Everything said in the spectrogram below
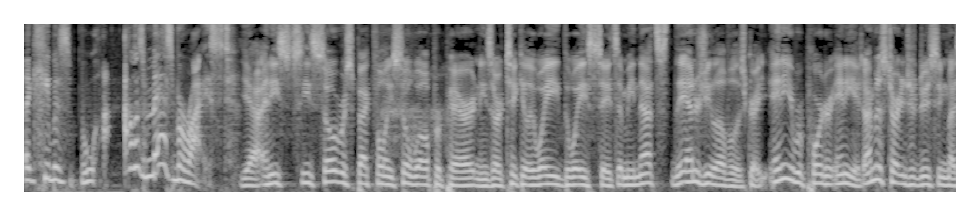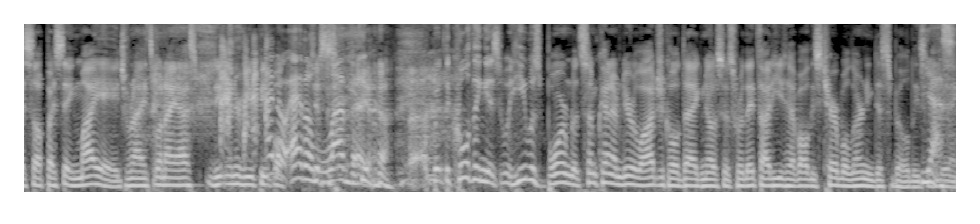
like he was. I was mesmerized. Yeah, and he's he's so respectful. And he's so well prepared, and he's articulate the way the way he states. I mean, that's the energy level is great. Any reporter, any age. I'm going to start introducing myself by saying my age when I when I ask the interview people. know, at 11. Yeah. But the cool thing is, when he was born with some kind of neurological diagnosis where they thought he'd have all these terrible learning disabilities. Yes.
